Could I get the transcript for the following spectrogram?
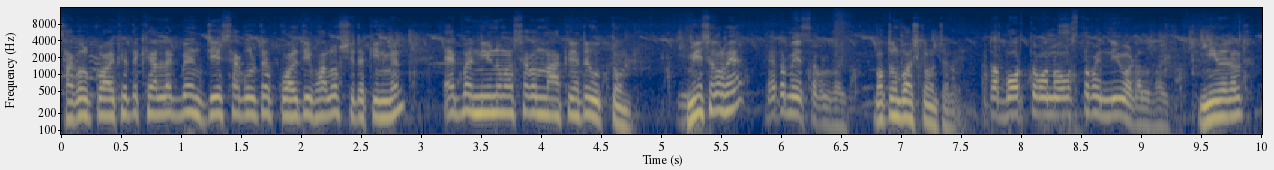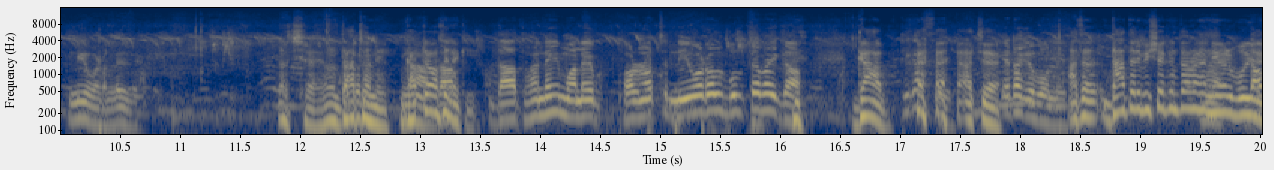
ছাগল ক্রয় ক্ষেত্রে খেয়াল রাখবেন যে ছাগলটার কোয়ালিটি ভালো সেটা কিনবেন। একবার নিম্নমান ছাগল না কিনে উত্তম। মেয়ে ছাগল ভাইয়া এটা মেয়ে ছাগল ভাই। নতুন বয়স কেমন চলে? এটা বর্তমান অবস্থা ভাই নিউ অ্যাডাল ভাই। নিউ অ্যাডাল্ট নিউ অ্যাডাল এই যে। আচ্ছা এখন দাঁত নেই। আছে নাকি? দাঁত হয় নাই মানে ফরেন হচ্ছে নিউ অ্যাডাল বলতে ভাই গাব গাব। ঠিক আছে? আচ্ছা। এটাকে বলে। আচ্ছা দাঁতের বিষয় কিন্তু আমরা বলি না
